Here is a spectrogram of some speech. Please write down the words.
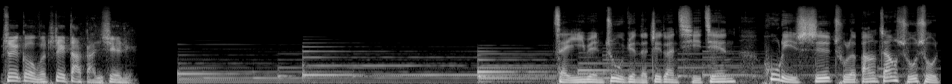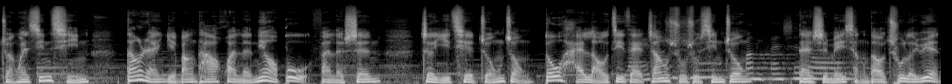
这个我最大感谢你。在医院住院的这段期间，护理师除了帮张叔叔转换心情，当然也帮他换了尿布、翻了身。这一切种种都还牢记在张叔叔心中。但是没想到出了院，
